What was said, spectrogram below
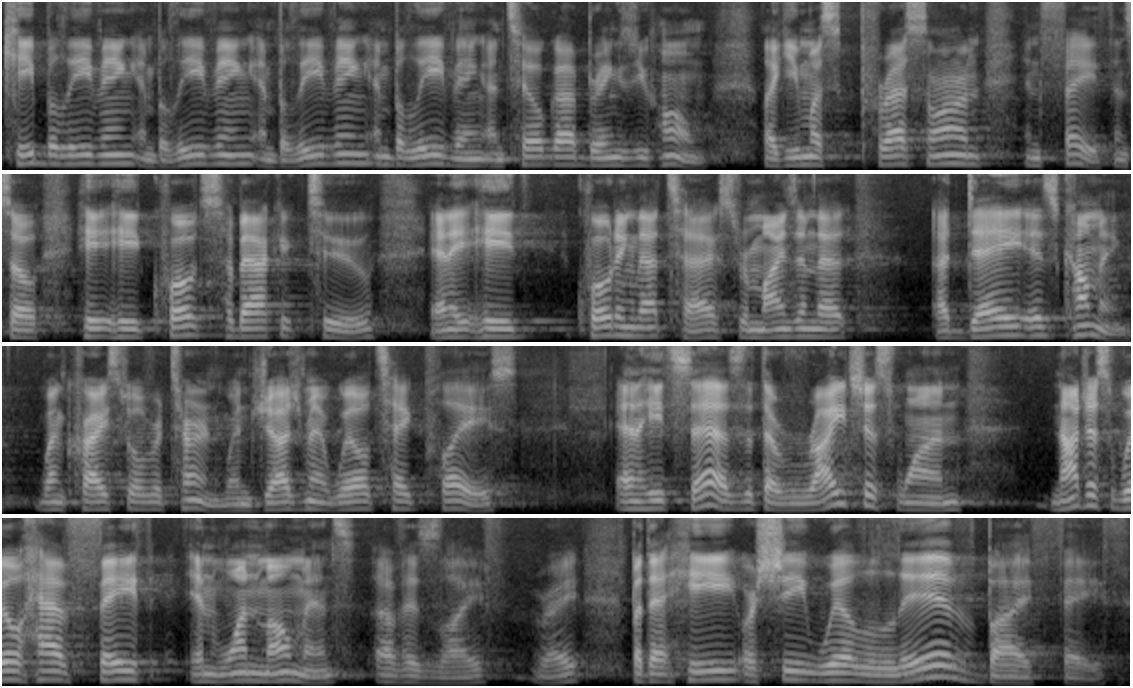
keep believing and believing and believing and believing until god brings you home. Like you must press on in faith. And so he, he quotes habakkuk 2 and he, he quoting that text reminds him that a day is coming when christ will return when judgment will take place and he says that the righteous one not just will have faith in one moment of his life, right? But that he or she will live by faith.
